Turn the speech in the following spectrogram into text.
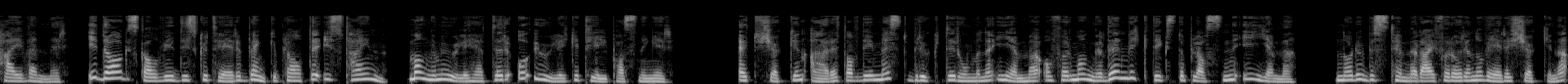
Hei venner, i dag skal vi diskutere benkeplate i stein, mange muligheter og ulike tilpasninger. Et kjøkken er et av de mest brukte rommene i hjemmet og for mange den viktigste plassen i hjemmet. Når du bestemmer deg for å renovere kjøkkenet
